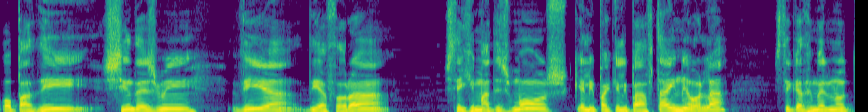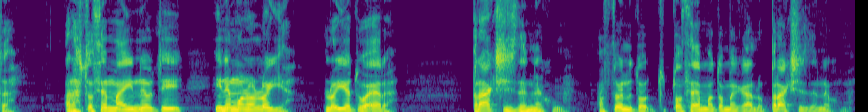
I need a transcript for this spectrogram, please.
οπαδοί, σύνδεσμοι, βία, διαφθορά, στοιχηματισμός κλπ. κλπ. Αυτά είναι όλα στην καθημερινότητα. Αλλά το θέμα είναι ότι είναι μόνο λόγια. Λόγια του αέρα. Πράξεις δεν έχουμε. Αυτό είναι το, το, θέμα το μεγάλο. Πράξεις δεν έχουμε.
